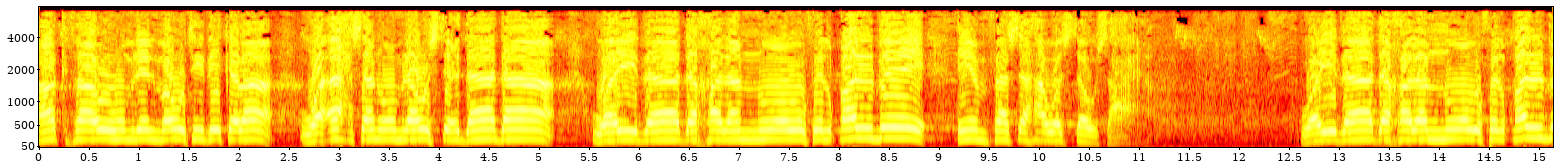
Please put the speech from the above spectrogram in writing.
أكثرهم للموت ذكرا وأحسنهم له استعدادا. وإذا دخل النور في القلب انفسح واستوسع. وإذا دخل النور في القلب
